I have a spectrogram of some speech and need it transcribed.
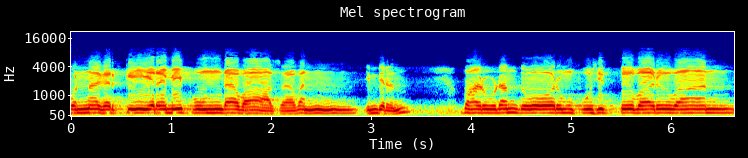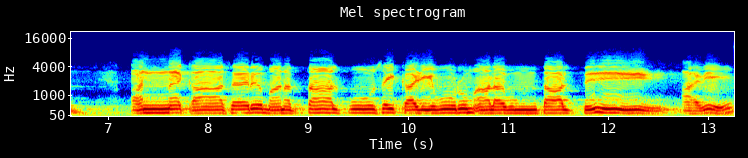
பொன்னகற்கு இறமி பூண்ட வாசவன். இந்திரன் வருடந்தோறும் பூசித்து வருவான். அன்ன காசரு மனத்தால் பூசை கழிவுறும் அளவும் தாழ்த்து. ஆகவே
